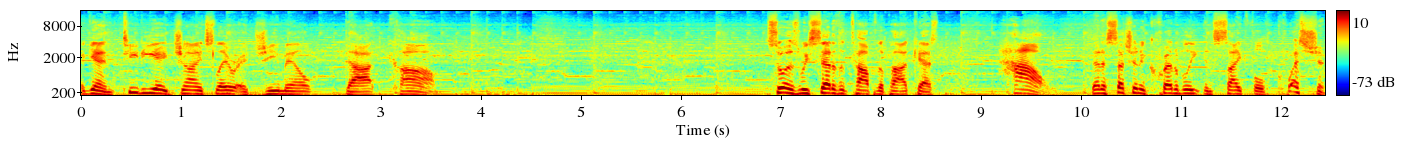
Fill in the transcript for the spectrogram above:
Again, tdagiantslayer at gmail.com. So, as we said at the top of the podcast, how? That is such an incredibly insightful question.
